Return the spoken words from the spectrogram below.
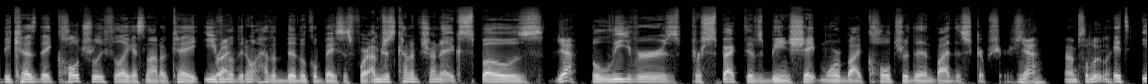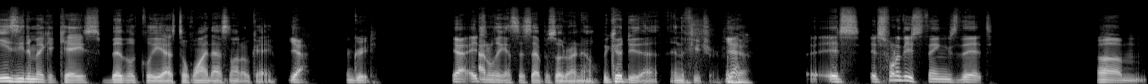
because they culturally feel like it's not okay, even Right. though they don't have a biblical basis for it. I'm just kind of trying to expose Yeah. believers' perspectives being shaped more by culture than by the scriptures. Yeah. Absolutely. It's easy to make a case biblically as to why that's not okay. Yeah. Agreed. Yeah. It's I don't think that's this episode right now. We could do that in the future. Yeah. it's it's one of these things that um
